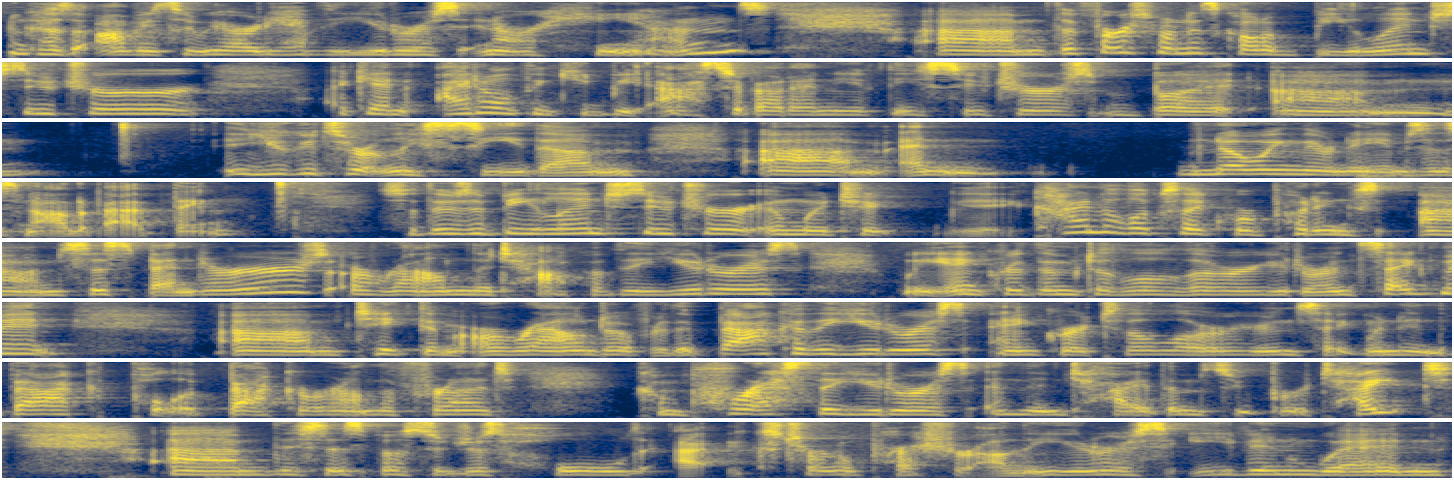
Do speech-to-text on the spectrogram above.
because obviously we already have the uterus in our hands. Um, the first one is called a B-Lynch suture. Again, I don't think you'd be asked about any of these sutures, but um, you could certainly see them um, and knowing their names is not a bad thing. So there's a B-Lynch suture in which it, it kind of looks like we're putting um, suspenders around the top of the uterus. We anchor them to the lower uterine segment, um, take them around over the back of the uterus, anchor it to the lower uterine segment in the back, pull it back around the front, compress the uterus, and then tie them super tight. Um, this is supposed to just hold external pressure on the uterus, even when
